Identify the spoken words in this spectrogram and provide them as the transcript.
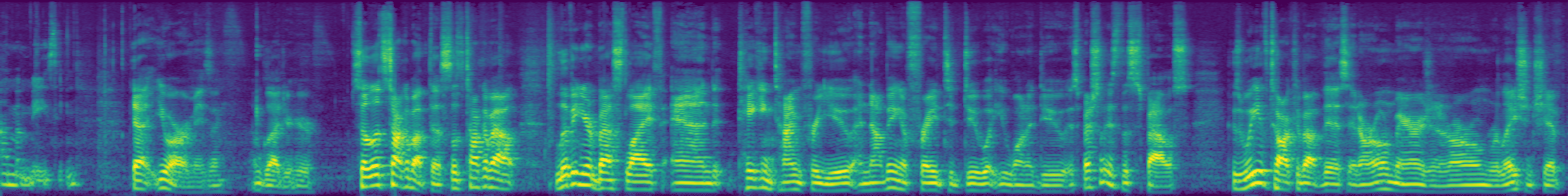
I'm amazing. Yeah, you are amazing. I'm glad you're here. So let's talk about this. Let's talk about living your best life and taking time for you and not being afraid to do what you want to do, especially as the spouse. Because we have talked about this in our own marriage and in our own relationship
